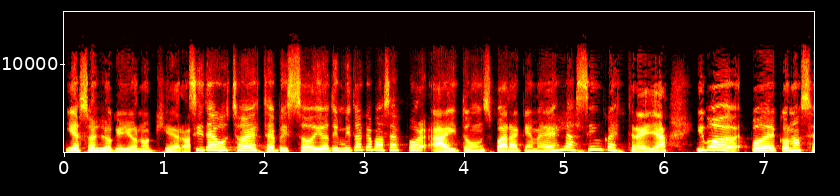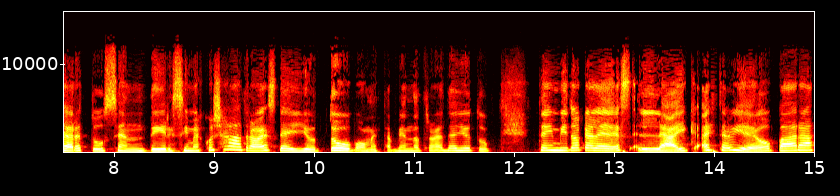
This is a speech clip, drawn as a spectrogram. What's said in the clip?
y eso es lo que yo no quiero. Si te gustó este episodio, te invito a que pases por iTunes para que me des las cinco estrellas y poder conocer tu sentir. Si me escuchas a través de YouTube o me estás viendo a través de YouTube, te invito a que le des like a este video para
